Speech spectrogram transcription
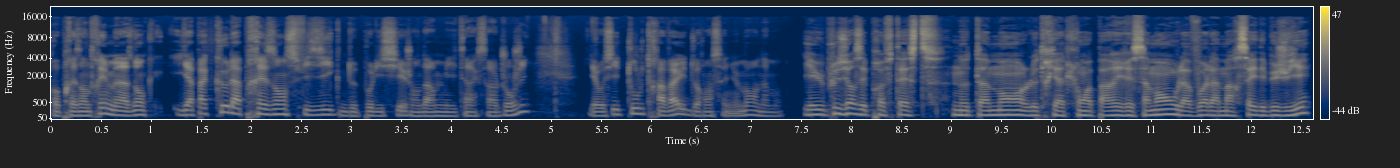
représenteraient une menace. Donc, il n'y a pas que la présence physique de policiers, gendarmes, militaires, etc. le jour J. Il y a aussi tout le travail de renseignement en amont. Il y a eu plusieurs épreuves tests, notamment le triathlon à Paris récemment ou la voile à Marseille début juillet.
